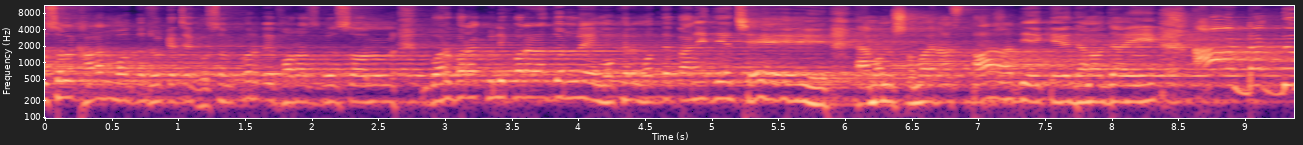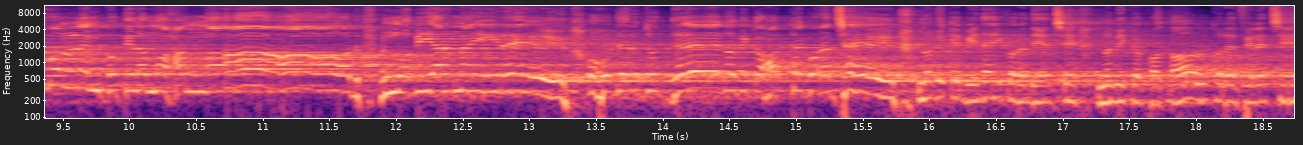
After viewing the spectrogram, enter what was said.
গোসল খানার মধ্যে ঢুকেছে, গোসল করবে ফরজ গোসল। গড়গড়া কুলি করার জন্য মুখের মধ্যে পানি দিয়েছে। এমন সময় রাস্তা দিয়ে কে যেন যায়। আর ডাক দিয়ে বললেন, কতিলা মোহাম্মদ নবী আর নাই রে। ওদের যুদ্ধে নবীকে হত্যা করেছে, নবীকে বিদায় করে দিয়েছে, নবীকে কতল করে ফেলেছে,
